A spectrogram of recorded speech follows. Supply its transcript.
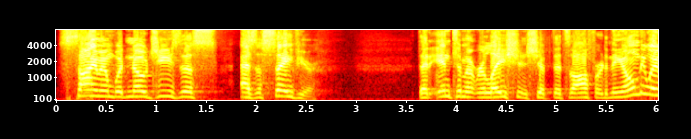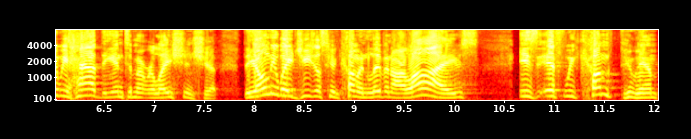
Simon would know Jesus as a Savior, that intimate relationship that's offered. And the only way we have the intimate relationship, the only way Jesus can come and live in our lives, is if we come to Him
